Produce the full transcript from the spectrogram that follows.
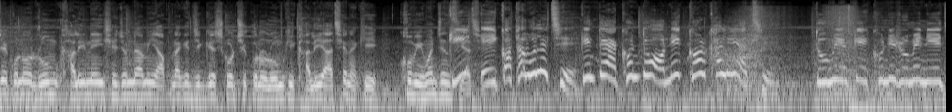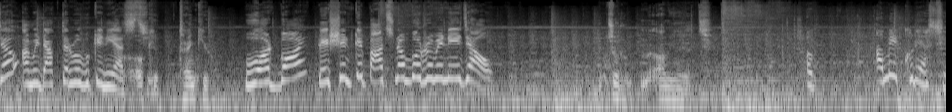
যে কোনো রুম খালি নেই সেজন্য আমি আপনাকে জিজ্ঞেস করছি কোনো রুম কি খালি আছে নাকি? খুব কি? ইমার্জেন্সি আছে। এই কথা বলেছে? কিন্তু এখন তো অনেক ঘর খালি আছে। তুমি ওকে এক্ষুনি রুমে নিয়ে যাও আমি ডাক্তারবাবুকে নিয়ে আসছি। Okay thank you ward boy পেশেন্টকে পাঁচ নম্বর রুমে নিয়ে যাও। চলুন আমিও যাচ্ছি। আমি এক্ষুনি আসছি।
